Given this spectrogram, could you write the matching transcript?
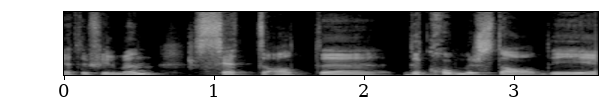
etter, filmen sett at det kommer stadig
